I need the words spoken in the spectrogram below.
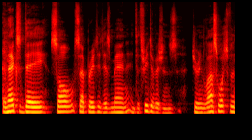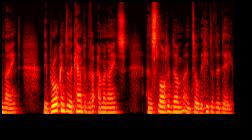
the next day, Saul separated his men into three divisions. During the last watch of the night, they broke into the camp of the Ammonites and slaughtered them until the heat of the day.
